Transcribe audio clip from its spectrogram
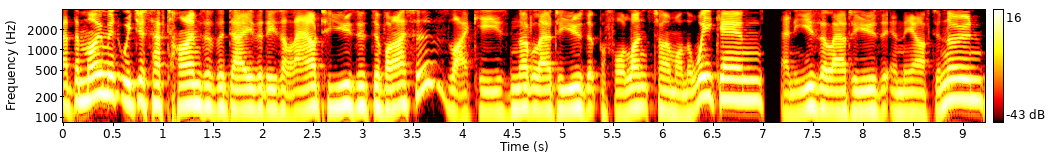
At the moment, we just have times of the day that he's allowed to use his devices, like he's not allowed to use it before lunchtime on the weekend, and he is allowed to use it in the afternoon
